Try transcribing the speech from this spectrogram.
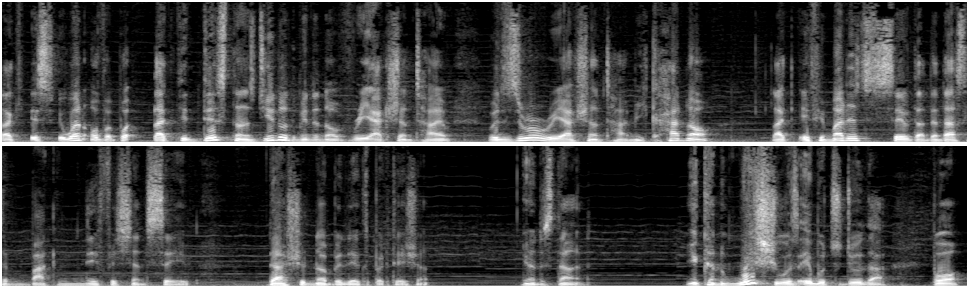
like it's, it went over, but like the distance, do you know the meaning of reaction time? With zero reaction time, you cannot, like, if you manage to save that, then that's a magnificent save. That should not be the expectation. You understand? You can wish he was able to do that, but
